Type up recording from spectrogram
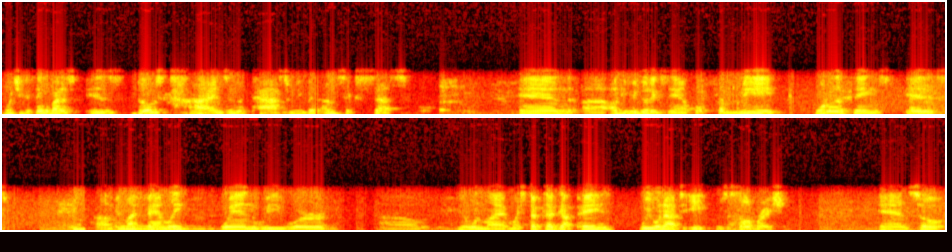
what you can think about is, is those times in the past when you've been unsuccessful and uh, I'll give you a good example. For me, one of the things is um, in my family when we were, uh, you know, when my, my stepdad got paid, we went out to eat. It was a celebration. And so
